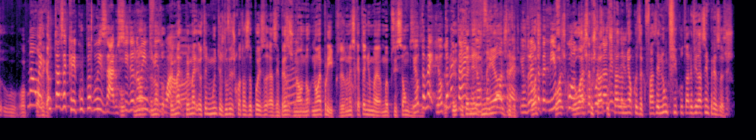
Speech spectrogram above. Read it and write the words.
o, o, não, é que tu estás a querer culpabilizar o cidadão não, individual. Não, primeiro, primeiro, eu tenho muitas dúvidas quanto aos apoios às empresas, ah. não, não, não é por aí, porque eu nem sequer tenho uma, uma posição de... Eu também, eu também eu, tenho, eu tenho eu as maiores contra. dúvidas. Eu durante acho, a pandemia eu fui contra Eu acho que o Estado, o Estado a melhor coisa que faz é não dificultar a vida às empresas.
